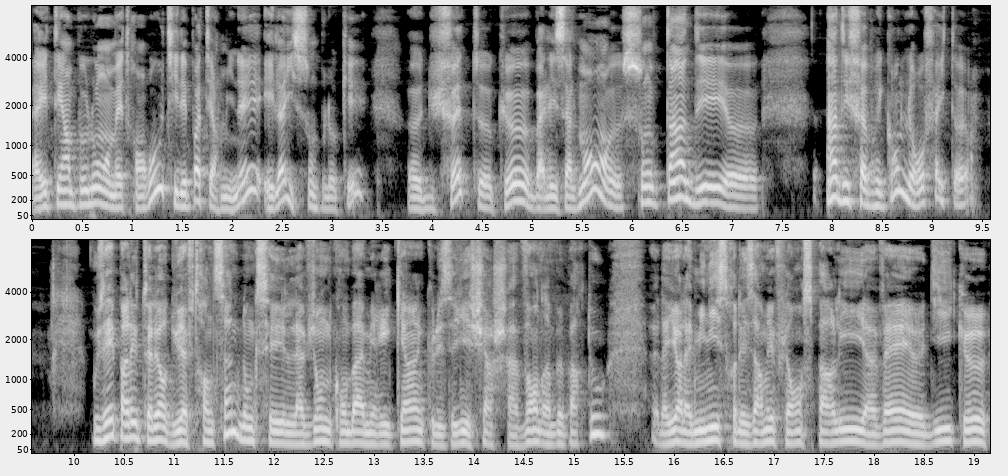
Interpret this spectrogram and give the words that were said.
a été un peu long à mettre en route, il n'est pas terminé, et là ils sont bloqués euh, du fait que bah, les Allemands euh, sont un des, euh, un des fabricants de l'Eurofighter. Vous avez parlé tout à l'heure du F-35, donc c'est l'avion de combat américain que les Alliés cherchent à vendre un peu partout. D'ailleurs, la ministre des Armées, Florence Parly, avait dit que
